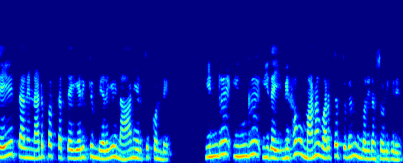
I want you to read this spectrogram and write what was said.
செய்தித்தாளின் நடுப்பக்கத்தை எரிக்கும் வேலையை நான் எடுத்துக்கொண்டேன் இன்று இங்கு இதை மிகவும் மன வருத்தத்துடன் உங்களிடம் சொல்கிறேன்.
